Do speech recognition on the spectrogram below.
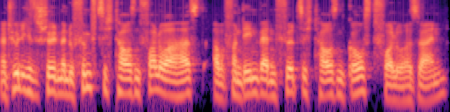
Natürlich ist es schön, wenn du 50.000 Follower hast, aber von denen werden 40.000 Ghost-Follower sein,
